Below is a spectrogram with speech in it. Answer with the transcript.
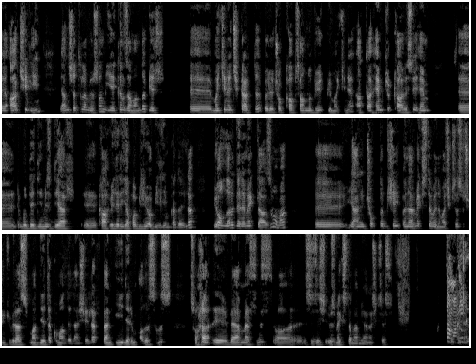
E, Arçelik'in yanlış hatırlamıyorsam yakın zamanda bir e, makine çıkarttı. Böyle çok kapsamlı büyük bir makine. Hatta hem Türk kahvesi hem e, bu dediğimiz diğer e, kahveleri yapabiliyor bildiğim kadarıyla. Bir onları denemek lazım ama e, yani çok da bir şey önermek istemedim açıkçası. Çünkü biraz maddiyete kumanda eden şeyler. Ben iyi derim alırsınız. Sonra e, beğenmezsiniz. O, sizi üzmek istemem yani açıkçası. Tamam yine,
